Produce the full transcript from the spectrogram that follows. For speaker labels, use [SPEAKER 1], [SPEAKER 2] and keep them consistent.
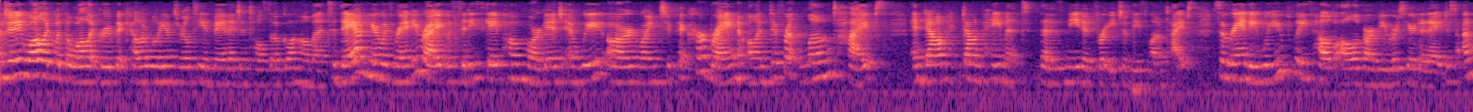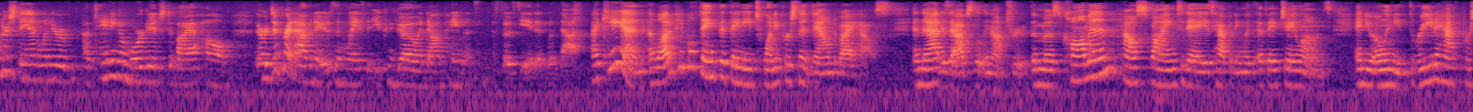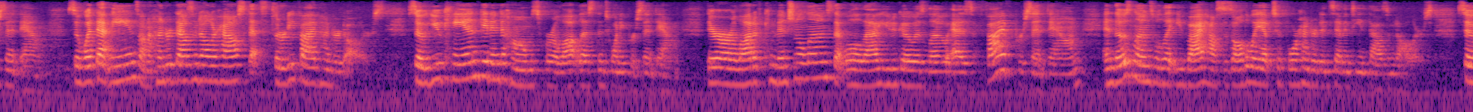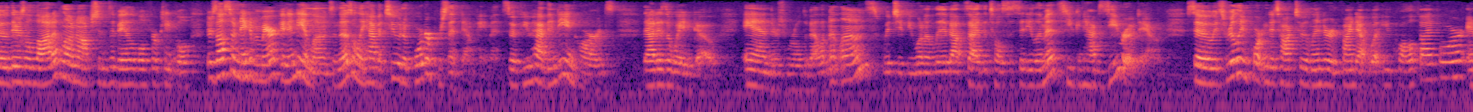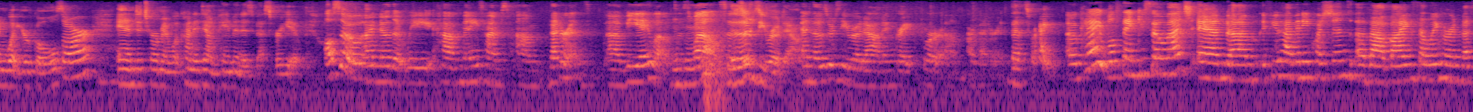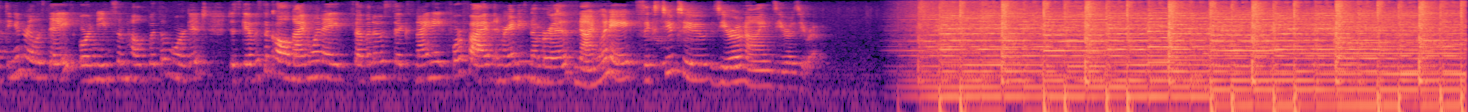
[SPEAKER 1] Wolek Group at Keller Williams Realty Advantage in Tulsa, Oklahoma. Today I'm here with Randi Wright with Cityscape Home Mortgage, and we are going to pick her brain on different loan types and down, down payment that is needed for each of these loan types. So Randi, will you please help all of our viewers here today just understand when you're obtaining a mortgage to buy a home, there are different avenues and ways that you can go and down payments associated with that.
[SPEAKER 2] I can. A lot of people think that they need 20% down to buy a house, and that is absolutely not true. The most common house buying today is happening with FHA loans, and you only need 3.5% down. So, what that means on a $100,000 house, that's $3,500. So, you can get into homes for a lot less than 20% down. There are a lot of conventional loans that will allow you to go as low as 5% down, and those loans will let you buy houses all the way up to $417,000. So there's a lot of loan options available for people. There's also Native American Indian loans, and those only have a two and a quarter percent down payment. So if you have Indian cards, that is a way to go. And there's rural development loans, which if you want to live outside the Tulsa city limits, you can have zero down. So it's really important to talk to a lender and find out what you qualify for and what your goals are and determine what kind of down payment is best for you.
[SPEAKER 1] Also, I know that we have many times um, veterans, uh, VA loans as
[SPEAKER 2] Mhm.
[SPEAKER 1] well. So
[SPEAKER 2] those, are zero down.
[SPEAKER 1] And those are zero down and great for um, our veterans.
[SPEAKER 2] That's right.
[SPEAKER 1] Okay, well, thank you so much. And um, if you have any questions about buying, selling, or investing in real estate, or need some help with a mortgage, just give us a call 918 706 9845. And Randi's number is
[SPEAKER 2] 918 622 0900.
